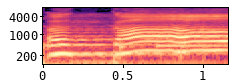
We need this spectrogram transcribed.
Engkau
